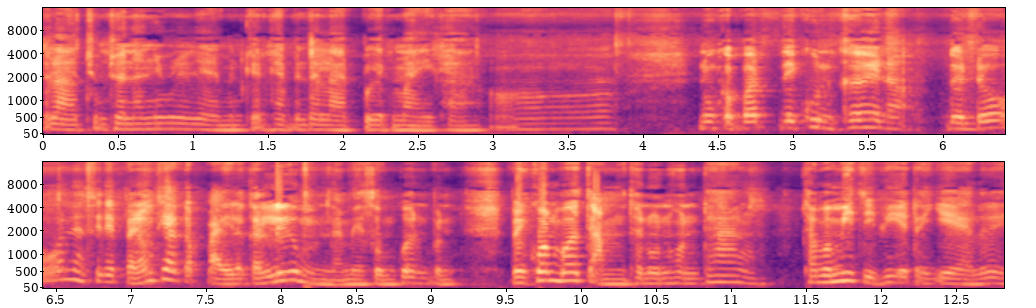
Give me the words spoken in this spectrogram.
ตลาดชุมชนทันยุรีใหญ่เหมือนกันค่ะ เป็นตลาดเปิดใหม่ค่ะ อ๋อหนูกับบ่ได้คุ้นเคยเนาะโดนโดนเนี่ยสิได้ไปท่องเที่ยวกับไปแล้วก็ลืมนะแม่สมควรเป็นเป็นคนบ่จำถนนหนทางถ้าบ่มี GPS อะแย่เลย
